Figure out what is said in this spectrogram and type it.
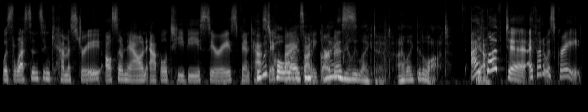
was Lessons in Chemistry, also now an Apple TV series, fantastic by. Bonnie Garmus. I really liked it. I liked it a lot. I Yeah. loved it. I thought it was great.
